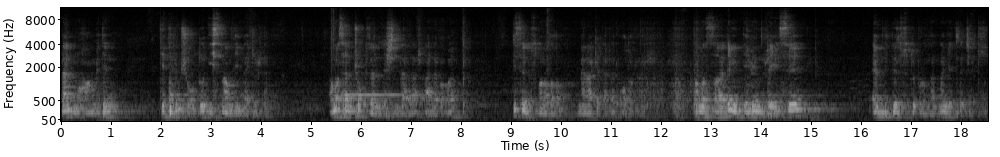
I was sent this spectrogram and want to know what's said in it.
Ben Muhammed'in getirmiş olduğu İslam dinine girdim. Ama sen çok güzelleştin derler anne baba. Biz de Müslüman olalım merak ederler olurlar. Ama zalim evin reisi emdikleri sütü burunlarından getirecek.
